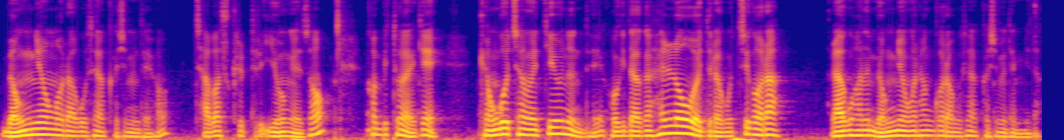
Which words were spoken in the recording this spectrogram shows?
명령어라고 생각하시면 돼요. JavaScript를 이용해서 컴퓨터에게 경고창을 띄우는데 거기다가 hello world라고 찍어라 라고 하는 명령을 한 거라고 생각하시면 됩니다.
